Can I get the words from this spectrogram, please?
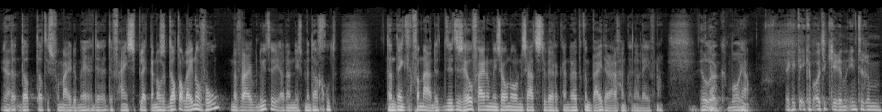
Ja. Dat, dat, dat is voor mij de, de, de fijnste plek. En als ik dat alleen al voel, na vijf minuten, ja, dan is mijn dag goed. Dan denk ik van, nou, dit, dit is heel fijn om in zo'n organisatie te werken. En daar heb ik een bijdrage aan kunnen leveren. Heel Ja. leuk, mooi. Ja. Ik, ik heb ooit een keer een interim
